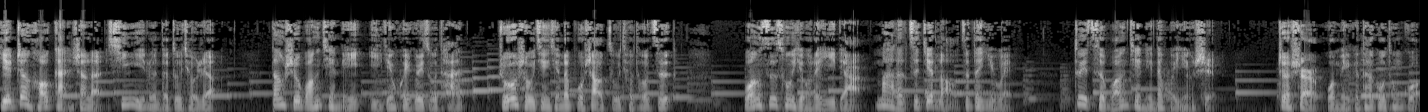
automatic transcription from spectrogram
也正好赶上了新一轮的足球热。当时王健林已经回归足坛，着手进行了不少足球投资。王思聪有了一点骂了自己老子的意味。对此，王健林的回应是：“这事儿我没跟他沟通过，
